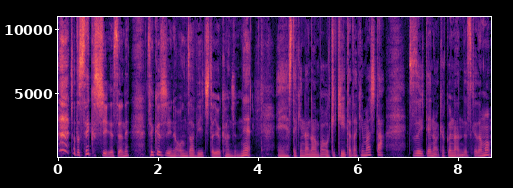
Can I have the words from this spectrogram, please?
ちょっとセクシーですよね。セクシーなオンザビーチという感じのね、えー、素敵なナンバーをお聴きいただきました。続いての曲なんですけども、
